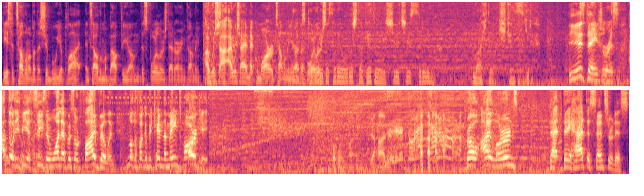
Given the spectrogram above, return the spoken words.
He has to tell them about the Shibuya plot and tell them about the um the spoilers that are incoming. I wish I I wish I had Mechamaru telling me about the spoilers. He is dangerous. I thought he'd be a season one, episode five villain. This motherfucker became the main target. Oh my god. Bro, I learned that they had to censor this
